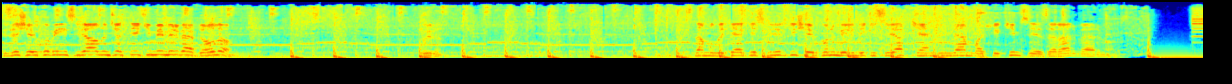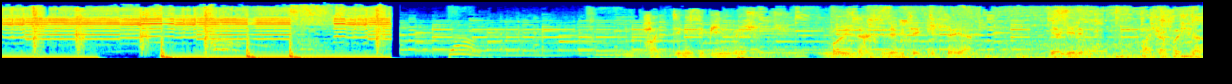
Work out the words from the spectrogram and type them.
Size Şevko Bey'in silah alınacak diye kim emir verdi oğlum? Buyurun. İstanbul'daki herkes bilir ki Şevko'nun belindeki silah kendinden başka kimseye zarar vermez. Haddinizi bilmiyorsunuz. O yüzden size bir teklifle geldim. Ya gelip paşa paşa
